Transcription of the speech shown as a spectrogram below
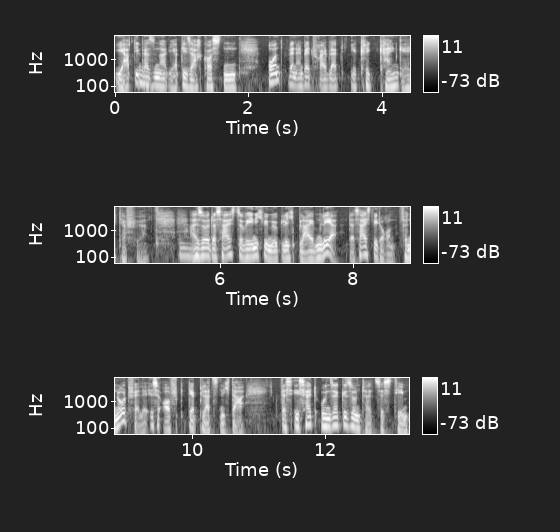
Ihr habt die genau. Personal, ihr habt die Sachkosten und wenn ein Bett frei bleibt, ihr kriegt kein Geld dafür. Mhm. Also das heißt, so wenig wie möglich bleiben leer. Das heißt wiederum, für Notfälle ist oft der Platz nicht da. Das ist halt unser Gesundheitssystem.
